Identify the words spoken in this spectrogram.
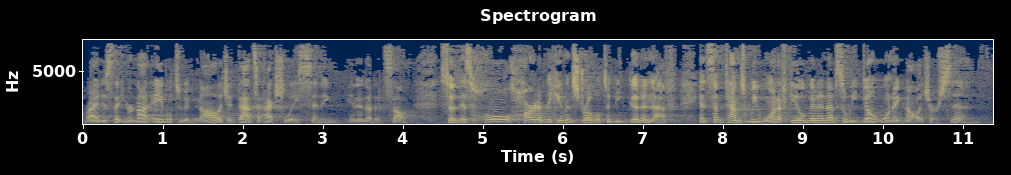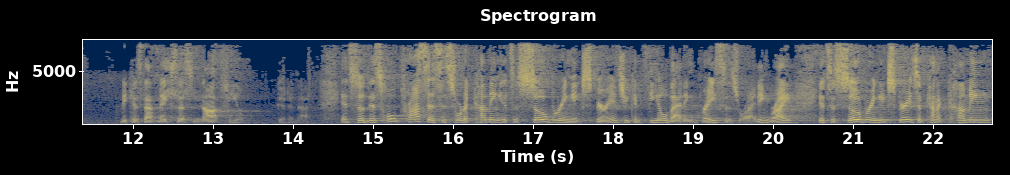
right? Is that you're not able to acknowledge it. That's actually sinning in and of itself. So, this whole heart of the human struggle to be good enough, and sometimes we want to feel good enough, so we don't want to acknowledge our sin because that makes us not feel good enough. And so, this whole process is sort of coming, it's a sobering experience. You can feel that in Grace's writing, right? It's a sobering experience of kind of coming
